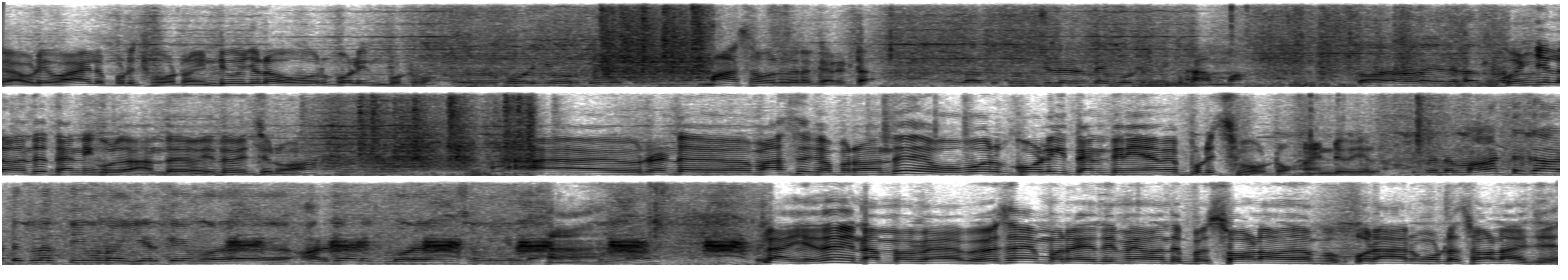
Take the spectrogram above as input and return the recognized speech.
அப்படியே வாயில் பிடிச்சி போட்டோம் இண்டிவிஜுவலாக ஒவ்வொரு கோழிக்கும் போட்டுருவோம். ஒரு ஒரு கோழிக்கும் ஒருத்தி போட்டுருவீங்க? மாதம் ஒரு தடவை கரெக்டாக எல்லாத்து குஞ்சுல இருந்தே போட்டுருவீங்க? ஆமாம் குஞ்சில் வந்து தண்ணி கு அந்த இது வச்சுருவோம். ரெண்டு மாதத்துக்கு அப்புறம் வந்து ஒவ்வொரு கோழிக்கு தனித்தனியாகவே பிடிச்சி போட்டோம் இண்டிவிஜுவல் இப்போ இந்த மாட்டுக்கு ஆட்டுக்கெல்லாம் தீவனம் இயற்கை முறை ஆர்கானிக் முறைன்னு சொன்னீங்கல்ல இல்லை எதுவும் நம்ம விவசாய முறை எதுவுமே வந்து இப்போ சோளம் ஒரு ஆறு மூட்டை சோளம் ஆச்சு.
